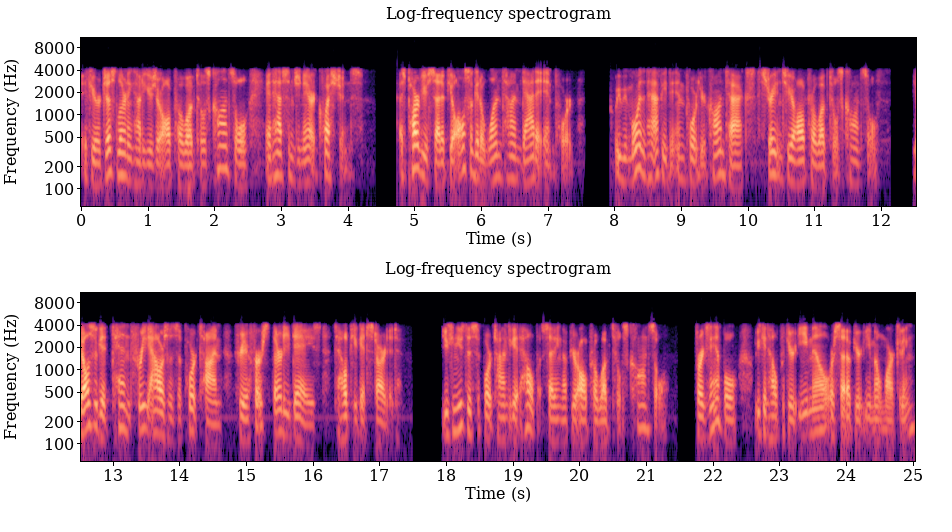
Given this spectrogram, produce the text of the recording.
if you're just learning how to use your AllPro Web Tools console and have some generic questions. As part of your setup, you'll also get a one-time data import. We'd be more than happy to import your contacts straight into your AllPro Web Tools console. You also get 10 free hours of support time for your first 30 days to help you get started. You can use this support time to get help setting up your AllPro Web Tools console. For example, we can help with your email or set up your email marketing,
